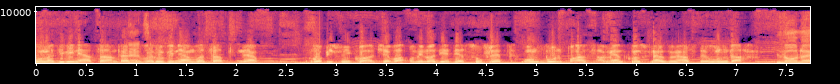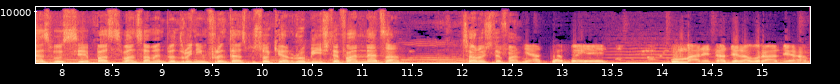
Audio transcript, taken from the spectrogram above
Bună dimineața, într-adevăr, Rubi ne-a învățat, ne-a obișnuit cu altceva. O melodie de suflet, un bun pansament, cum spunea dumneavoastră, un da. Nu, noi am spus, e pas pansament pentru inimi frânte, a spus-o chiar Rubi. Ștefan, neața! Salut, Ștefan! Iată băieți, un mare dat de la Oradea.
